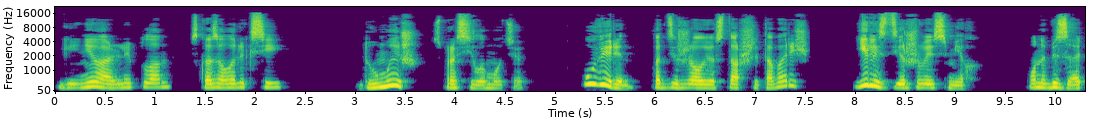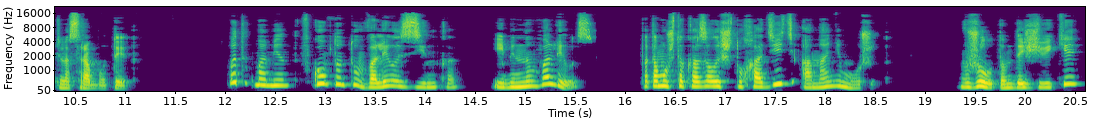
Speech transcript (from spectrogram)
«Гениальный план», — сказал Алексей. «Думаешь?» — спросила Мотя. «Уверен», — поддержал ее старший товарищ, еле сдерживая смех. «Он обязательно сработает». В этот момент в комнату ввалилась Зинка. Именно ввалилась потому что казалось, что ходить она не может. В желтом дождевике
